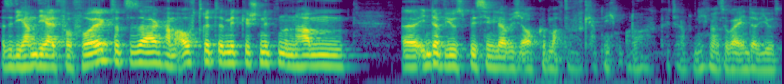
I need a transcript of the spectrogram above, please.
Also die haben die halt verfolgt sozusagen, haben Auftritte mitgeschnitten und haben äh, Interviews ein bisschen, glaube ich, auch gemacht. Ich glaube nicht, oder ich glaube nicht mal sogar Interviews.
